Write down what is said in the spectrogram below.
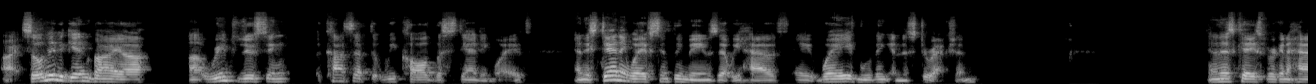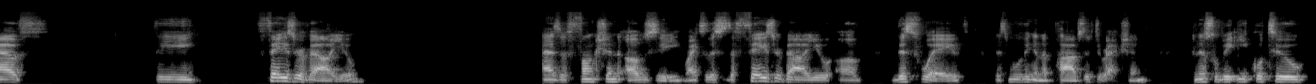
All right, so let me begin by uh, uh, reintroducing a concept that we call the standing wave. And the standing wave simply means that we have a wave moving in this direction. And in this case, we're going to have the phasor value as a function of z, right? So this is the phasor value of this wave that's moving in the positive direction. And this will be equal to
